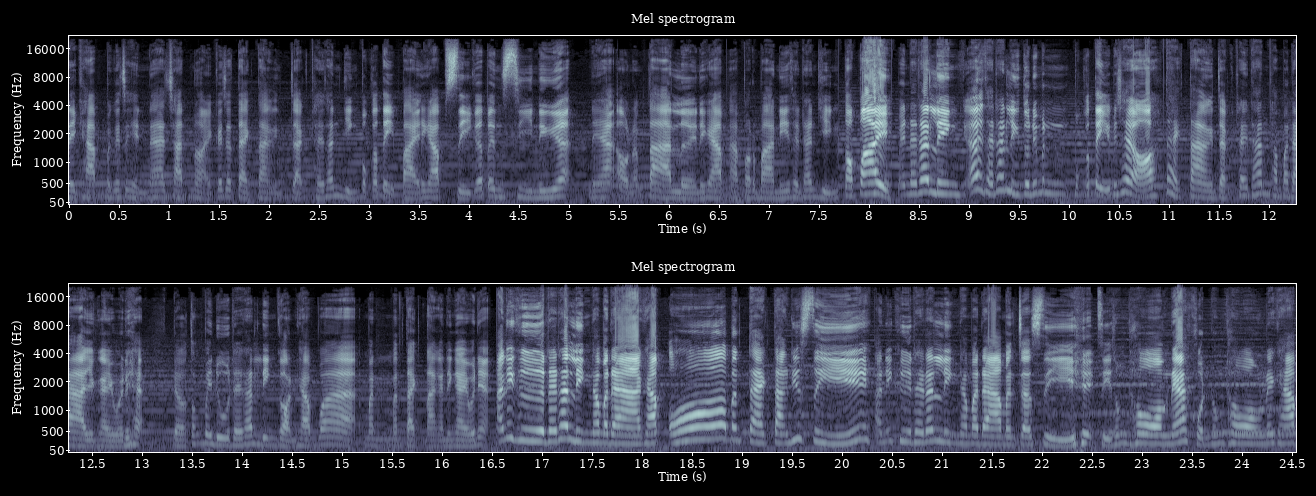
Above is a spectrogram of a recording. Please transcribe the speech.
นะครับ มันก็จะเห็นหน้าชัดหน่อย ก็จะแตกต่างจากไททันหญิงปกติไปนะครับ สีก็เป็นสีเนื้อนะฮะ ออกน้ำตาลเลยนะครับประมาณนี้ไททันหญิง ต่อไปเป็นไททันลิง เอ้ย ไททันลิงตัวนี้มันปกติไม่ใช่หรอ แตกต่างจากไททันธรรมดายังไงวะเนี่ย เดี๋ยวต้องไปดูไททันลิงก่อนครับว่ามันมันแตกต่างกันยังไงวะเนี่ย อันนี้คือไททันลิงธรรมดาครับ อ๋อ มันแตกต่างที่สี อันนี้คือไททันลิงธรรมดา มันจะสีสีทองทองๆนะ ขนทองทองนะครับ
